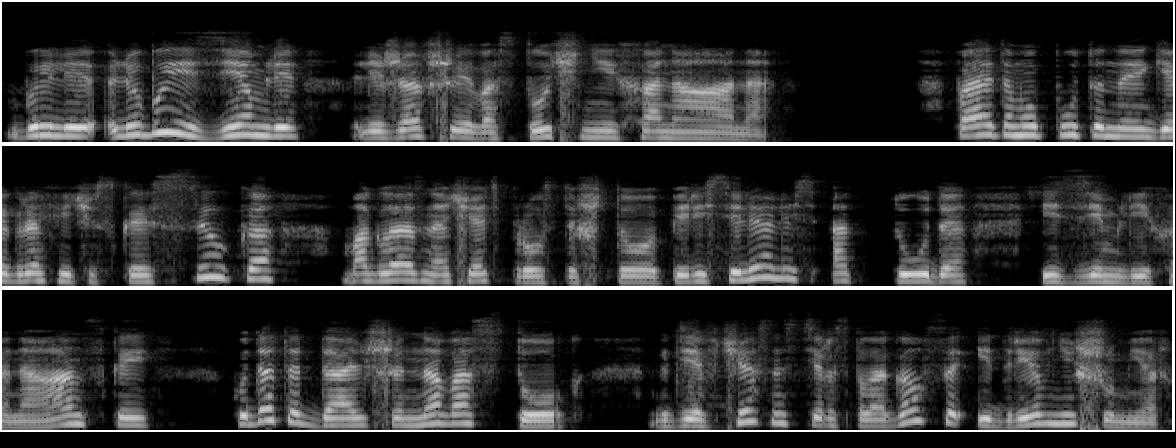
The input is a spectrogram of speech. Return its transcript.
были любые земли, лежавшие восточнее Ханаана. Поэтому путанная географическая ссылка могла означать просто, что переселялись оттуда, из земли ханаанской, куда-то дальше, на восток, где, в частности, располагался и древний Шумер.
